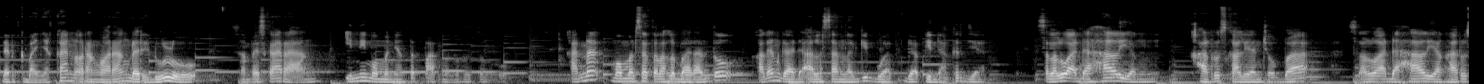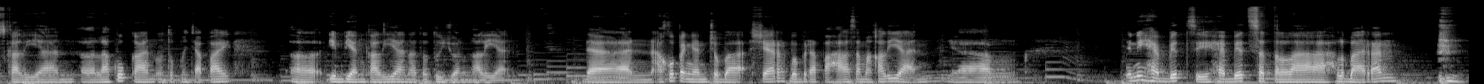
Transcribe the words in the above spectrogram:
dan kebanyakan orang-orang dari dulu sampai sekarang ini momen yang tepat menurut aku. Karena momen setelah lebaran tuh kalian gak ada alasan lagi buat gak pindah kerja. Selalu ada hal yang harus kalian coba selalu ada hal yang harus kalian uh, lakukan untuk mencapai uh, impian kalian atau tujuan kalian. Dan aku pengen coba share beberapa hal sama kalian yang ini habit sih habit setelah lebaran.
